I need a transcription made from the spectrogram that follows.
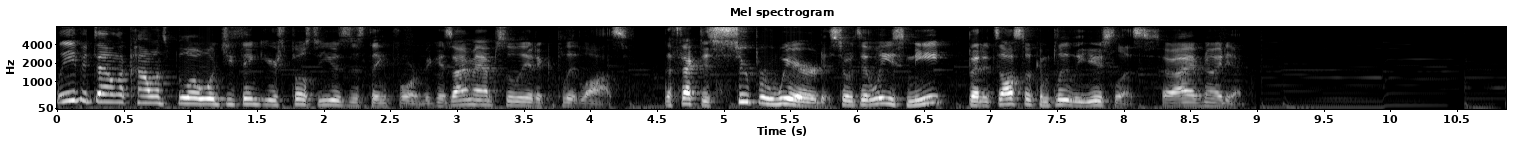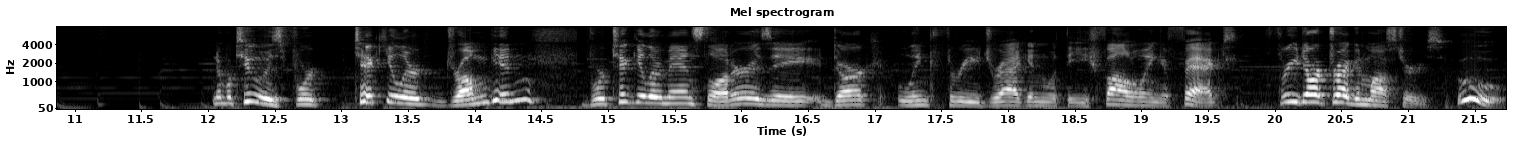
Leave it down in the comments below what you think you're supposed to use this thing for, because I'm absolutely at a complete loss. The effect is super weird, so it's at least neat, but it's also completely useless, so I have no idea. Number two is Vorticular Drumgon. Vorticular Manslaughter is a Dark Link 3 dragon with the following effect. Three Dark Dragon monsters. Ooh,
